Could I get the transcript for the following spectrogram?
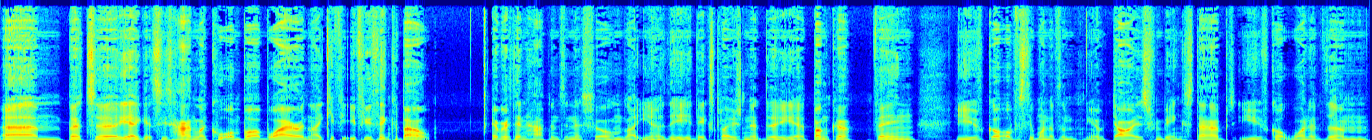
Um, but uh, yeah, gets his hand like caught on barbed wire, and like if if you think about everything happens in this film, like you know the the explosion at the uh, bunker thing. You've got obviously one of them, you know, dies from being stabbed. You've got one of them,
